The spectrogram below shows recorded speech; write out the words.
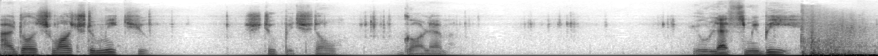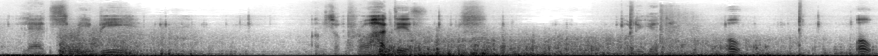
I don't want to meet you. Stupid snow golem. You lets me be. Lets me be. I'm so proud of this. What do you get there? Oh. Whoa.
